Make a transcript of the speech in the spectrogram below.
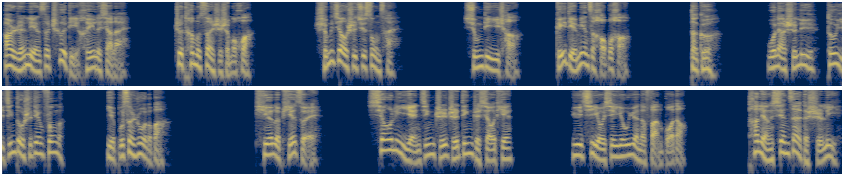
二人脸色彻底黑了下来。这他妈算是什么话？什么叫是去送菜？兄弟一场，给点面子好不好？大哥，我俩实力都已经斗士巅峰了，也不算弱了吧？撇了撇嘴，萧丽眼睛直直盯着萧天，语气有些幽怨的反驳道：“他俩现在的实力，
